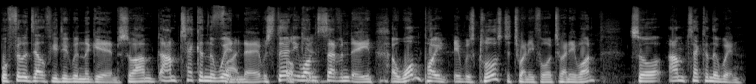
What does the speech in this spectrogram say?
But Philadelphia did win the game. So I'm I'm taking the win Fine. there. It was 31 17. At one point, it was close to 24 21. So I'm taking the win.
